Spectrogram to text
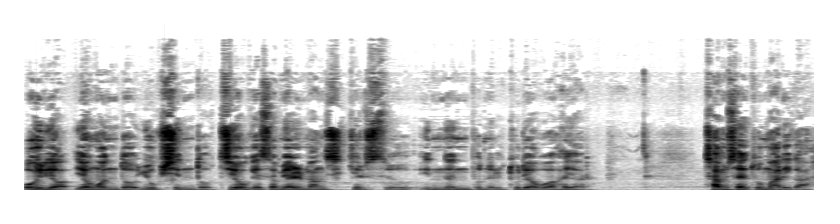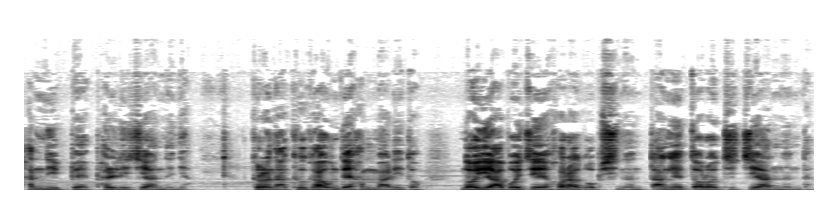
오히려 영혼도 육신도 지옥에서 멸망시킬 수 있는 분을 두려워하여라. 참새 두 마리가 한 잎에 팔리지 않느냐. 그러나 그 가운데 한 마리도 너희 아버지의 허락 없이는 땅에 떨어지지 않는다.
